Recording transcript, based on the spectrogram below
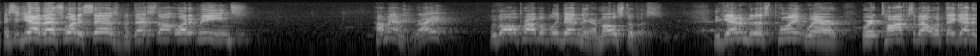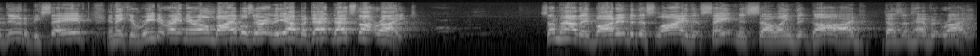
They said, Yeah, that's what it says, but that's not what it means. How many, right? We've all probably been there, most of us. You get them to this point where, where it talks about what they got to do to be saved, and they can read it right in their own Bibles. They're, yeah, but that, that's not right. Somehow they bought into this lie that Satan is selling that God doesn't have it right.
